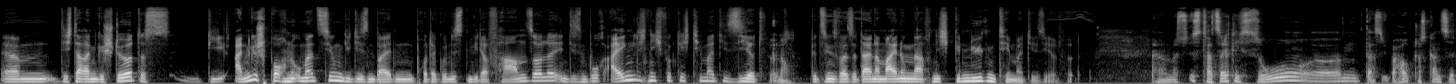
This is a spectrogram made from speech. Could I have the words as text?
ähm, dich daran gestört, dass die angesprochene Umerziehung, die diesen beiden Protagonisten widerfahren solle, in diesem Buch eigentlich nicht wirklich thematisiert wird. Genau. Beziehungsweise deiner Meinung nach nicht genügend thematisiert wird. Ähm, es ist tatsächlich so, ähm, dass überhaupt das ganze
